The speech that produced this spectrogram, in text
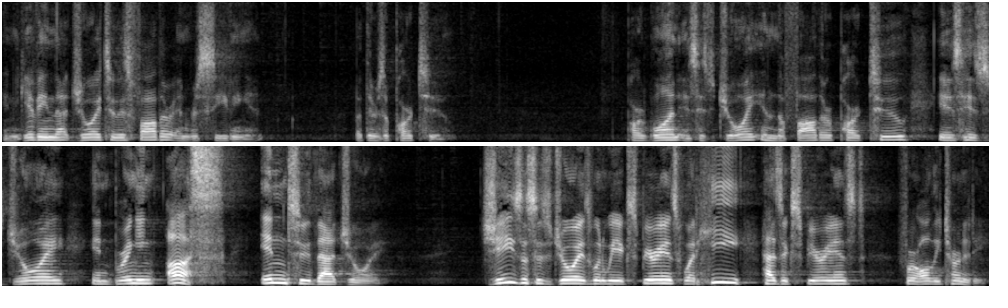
in giving that joy to his Father and receiving it. But there's a part two. Part one is his joy in the Father. Part two is his joy in bringing us into that joy. Jesus' joy is when we experience what he has experienced for all eternity.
